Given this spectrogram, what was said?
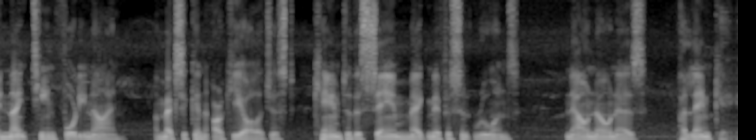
In 1949, a Mexican archaeologist came to the same magnificent ruins, now known as Palenque,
